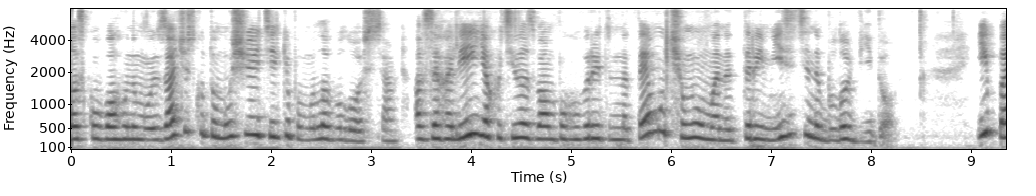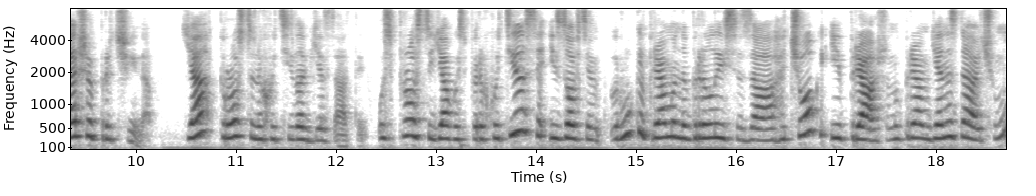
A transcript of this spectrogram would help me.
Ласка, увагу на мою зачіску, тому що я тільки помила волосся. А взагалі я хотіла з вами поговорити на тему, чому у мене три місяці не було відео. І перша причина. Я просто не хотіла в'язати. Ось просто якось перехотілося і зовсім руки прямо не бралися за гачок і пряжу. Ну прям я не знаю чому.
